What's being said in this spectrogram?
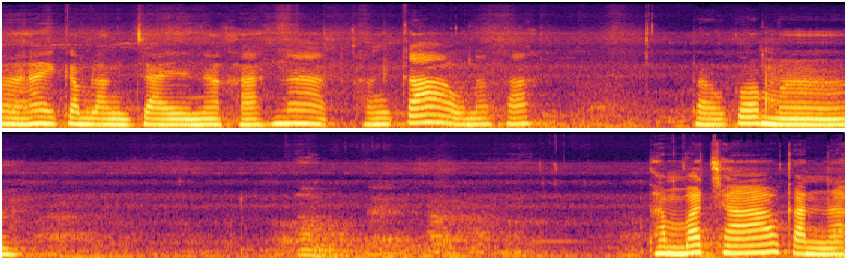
มาให้กำลังใจนะคะนาคทั้งเก้านะคะ เราก็มาทำวัดเช้ากันนะ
